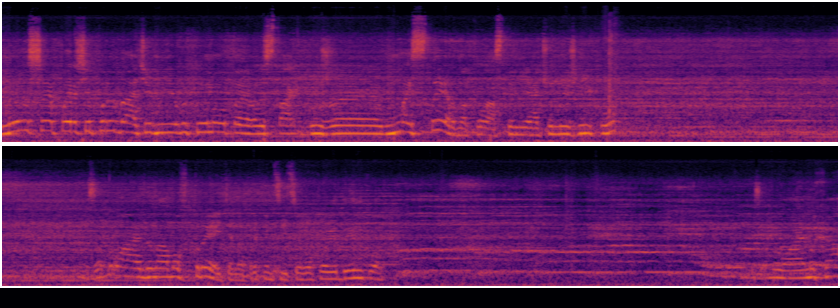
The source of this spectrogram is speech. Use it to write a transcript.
Не лише перші передачі вміє виконувати, ось так дуже майстерно класти м'яч у нижній кут. Забиває Динамо втретє наприкінці цього поєдинку. Забиває Михавко.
